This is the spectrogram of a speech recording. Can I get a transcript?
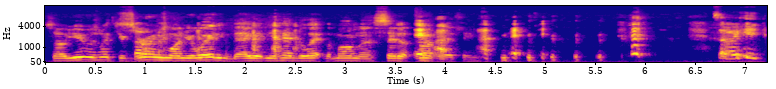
So you was with your So- groom on your wedding day, and you had to let the mama sit up front Yeah. with him. so he,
